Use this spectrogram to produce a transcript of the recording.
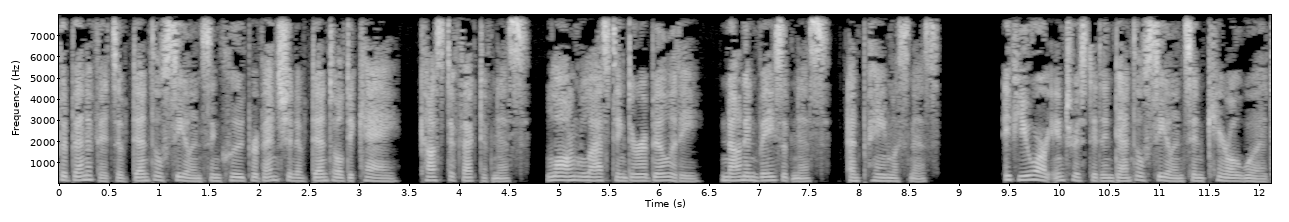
The benefits of dental sealants include prevention of dental decay, cost effectiveness, long lasting durability, non invasiveness, and painlessness. If you are interested in dental sealants in Carrollwood,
